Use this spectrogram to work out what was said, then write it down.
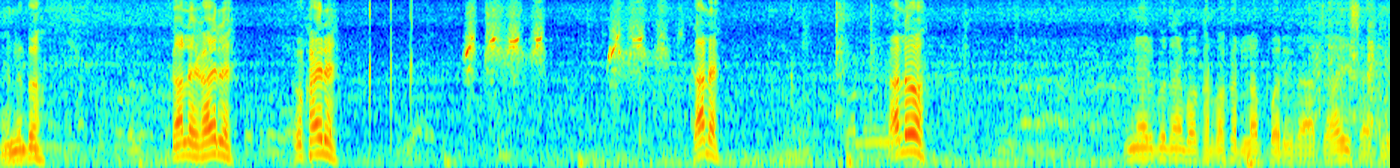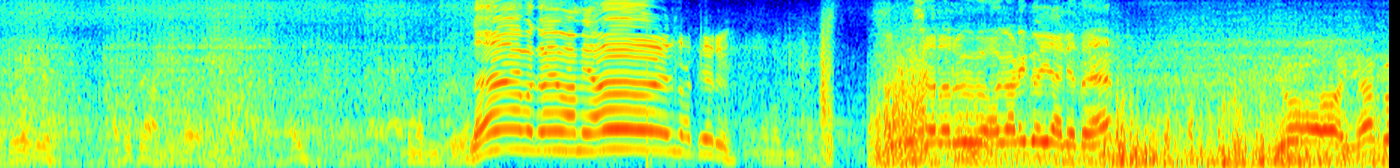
होइन त? काले खाइ रे। ओ खाइ रे। काले। कालो। यिनीहरूको चाहिँ भर्खर भर्खर लप परिरहेछ है साथीहरू। ल अब गयौँ हामी है साथीहरू। अलि सरहरू अगाडि गइहाल्यो त यार। यो यहाँको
